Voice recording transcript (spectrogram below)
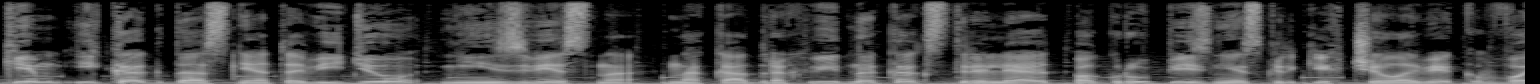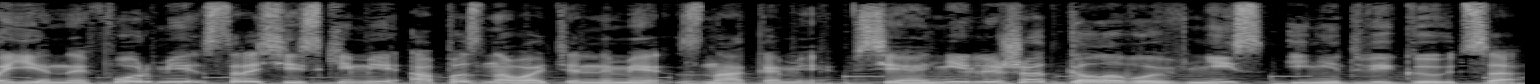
Кем и когда снято видео, неизвестно. На кадрах видно, как стреляют по группе из нескольких человек в военной форме с российскими опознавательными знаками. Все они лежат головой вниз и не двигаются.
